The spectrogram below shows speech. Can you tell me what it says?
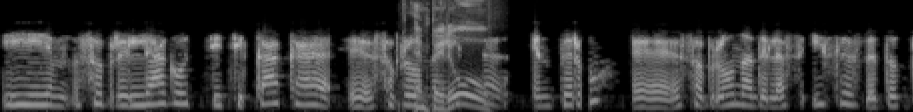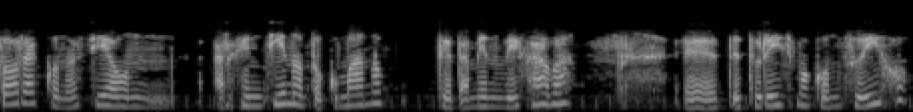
Y sobre el lago Titicaca, eh, sobre en Perú, en Perú, eh, sobre una de las islas de Totora, conocí a un argentino tucumano que también viajaba eh, de turismo con su hijo.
